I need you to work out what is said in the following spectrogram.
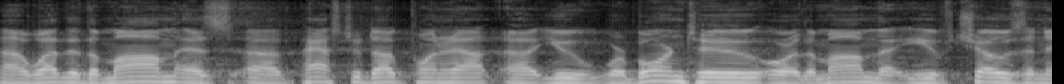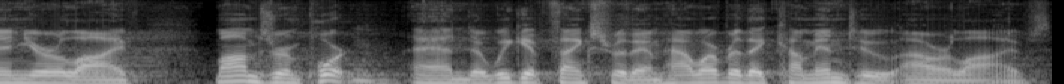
Uh, whether the mom, as uh, Pastor Doug pointed out, uh, you were born to, or the mom that you've chosen in your life, moms are important, and uh, we give thanks for them, however they come into our lives.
